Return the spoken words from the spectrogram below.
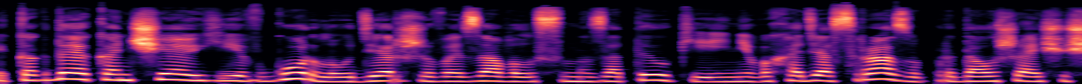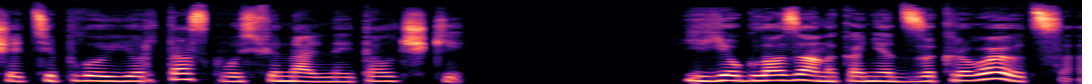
И когда я кончаю ей в горло, удерживая за волосы на затылке и не выходя сразу, продолжая ощущать тепло ее рта сквозь финальные толчки, ее глаза, наконец, закрываются,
